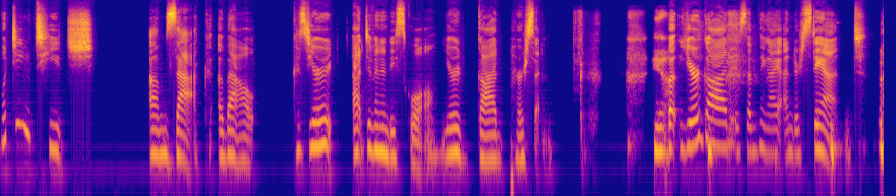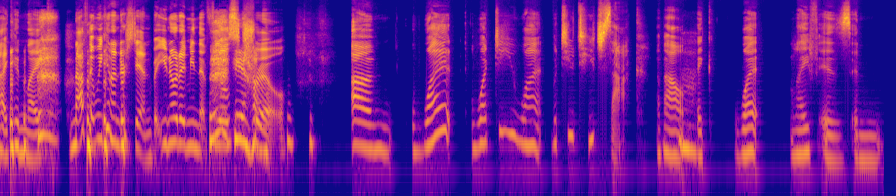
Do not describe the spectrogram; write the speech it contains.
What do you teach um, Zach about? Because you're at divinity school, you're a God person. Yeah. But your God is something I understand. I can like not that we can understand, but you know what I mean. That feels Yeah. true. Um, what what do you want? What do you teach Zach about Mm. like what life is and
